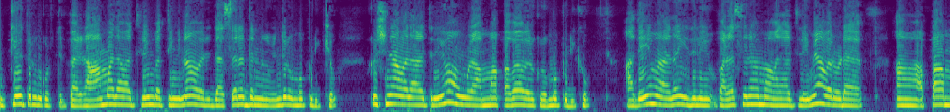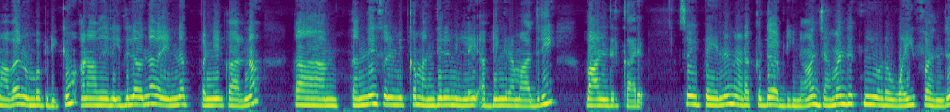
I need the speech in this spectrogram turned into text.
முக்கியத்துவம் கொடுத்துருப்பாரு. ராமதாவத்திலயும் பார்த்தீங்கன்னா அவர் தசரதன் வந்து ரொம்ப பிடிக்கும். கிருஷ்ண அவதாரத்துலேயும் அவங்களோட அம்மா அப்பாவை அவருக்கு ரொம்ப பிடிக்கும். அதே மாதிரிதான் இதுலேயும் பரசுராம அவதாரத்துலேயுமே அவரோட அப்பா அம்மாவை ரொம்ப பிடிக்கும். ஆனால் அதில் இதில் வந்து அவர் என்ன பண்ணியிருக்காருன்னா தந்தை சொல்மிக்க மந்திரம் இல்லை அப்படிங்கிற மாதிரி வாழ்ந்திருக்காரு. சோ இப்ப என்ன நடக்குது அப்படின்னா ஜமதக்னியோட ஒய்ஃப் வந்து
